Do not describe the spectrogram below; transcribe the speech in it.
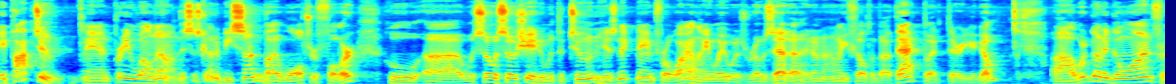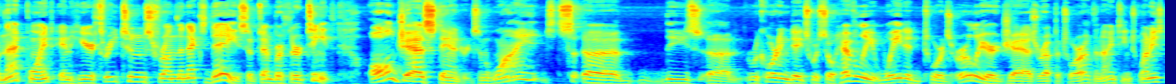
a pop tune and pretty well known. This is going to be sung by Walter Fuller, who uh, was so associated with the tune. His nickname for a while anyway was Rosetta. I don't know how he felt about that, but there you go. Uh, we're going to go on from that point and hear three tunes from the next day, September 13th. All jazz standards, and why uh, these uh, recording dates were so heavily weighted towards earlier jazz repertoire of the 1920s?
